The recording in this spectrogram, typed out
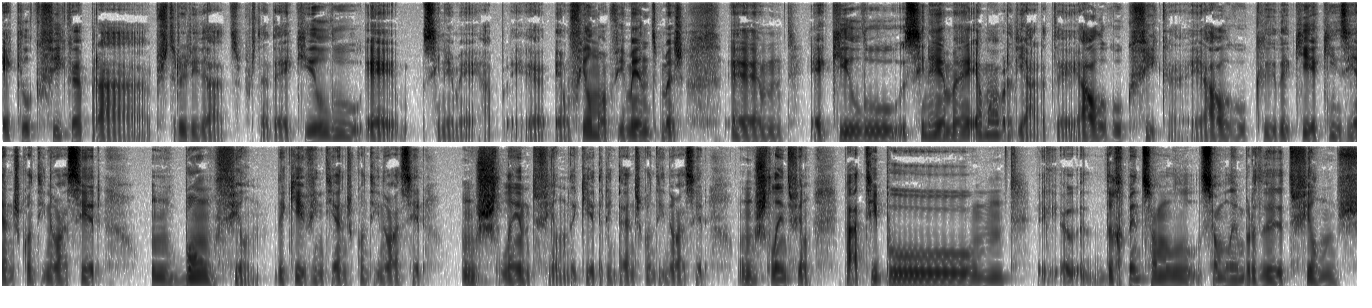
é aquilo que fica para a posterioridade. Portanto, é aquilo. É, cinema é, é, é um filme, obviamente, mas é, é aquilo. Cinema é uma obra de arte, é algo que fica, é algo que daqui a 15 anos continua a ser um bom filme, daqui a 20 anos continua a ser um excelente filme, daqui a 30 anos continua a ser um excelente filme. Pá, tipo. De repente só me, só me lembro de, de filmes.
